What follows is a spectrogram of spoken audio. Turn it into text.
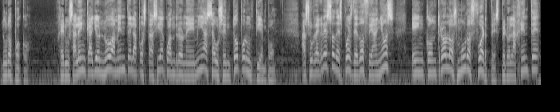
duró poco. Jerusalén cayó nuevamente en la apostasía cuando Nehemías se ausentó por un tiempo. A su regreso después de 12 años, encontró los muros fuertes, pero la gente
